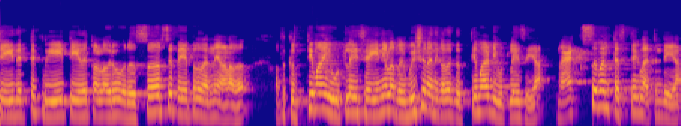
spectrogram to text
ചെയ്തിട്ട് ക്രിയേറ്റ് ചെയ്തിട്ടുള്ള ഒരു റിസർച്ച് പേപ്പർ തന്നെയാണത്. അത് കൃത്യമായി യൂട്ടിലൈസ് ചെയ്യുക. ഇനിയുള്ള റിവിഷൻ നിങ്ങൾ അത് കൃത്യമായിട്ട് യൂട്ടിലൈസ് ചെയ്യുക മാക്സിമം ടെസ്റ്റുകൾ അറ്റൻഡ് ചെയ്യുക.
